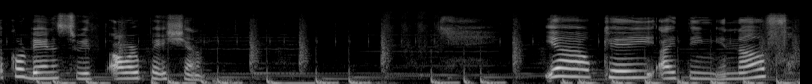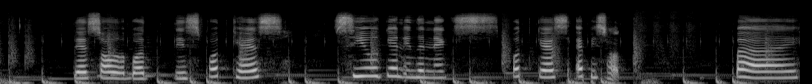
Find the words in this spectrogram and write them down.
accordance with our passion? Yeah, okay, I think enough. That's all about this podcast. See you again in the next podcast episode. Bye.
